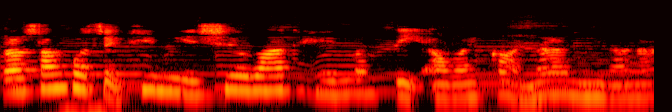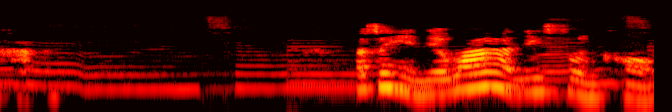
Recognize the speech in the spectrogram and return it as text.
เราสร้างโปรเจกต์ที่มีชื่อว่าเทสมันติเอาไว้ก่อนหน้านี้แล้วนะคะ เราจะเห็นได้ว่าในส่วนของ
